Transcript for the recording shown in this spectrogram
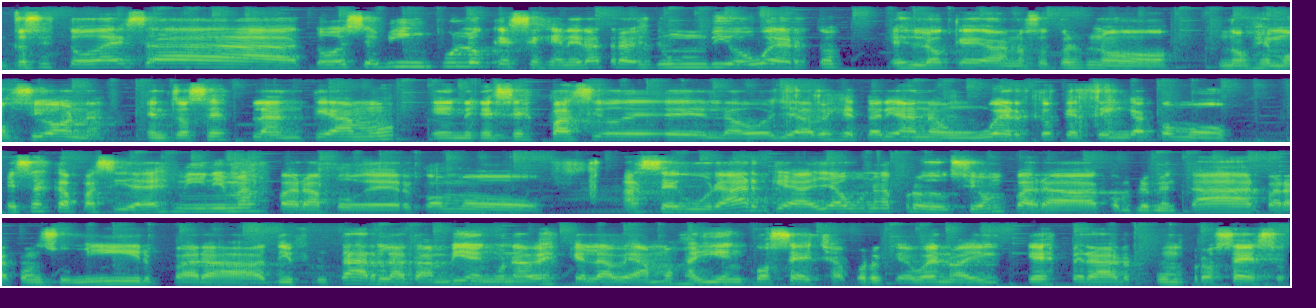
Entonces, toda esa, todo ese vínculo que se genera a través de un biohuerto es lo que a nosotros nos, nos emociona. Entonces, planteamos en ese espacio de la olla vegetariana, un huerto que tenga como esas capacidades mínimas para poder como asegurar que haya una producción para complementar, para consumir, para disfrutarla también una vez que la veamos ahí en cosecha, porque bueno, hay que esperar un proceso.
